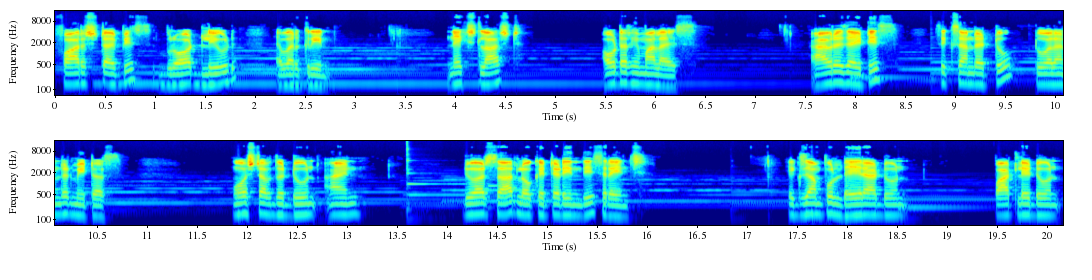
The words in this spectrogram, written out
Forest type is broad-leaved evergreen. Next last, Outer Himalayas. Average height is 600 to 1200 meters. Most of the dune and duars are located in this range. Example Dehradun, Patli Dun,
